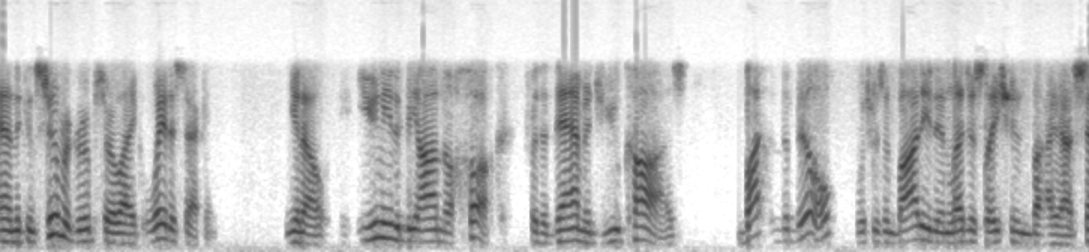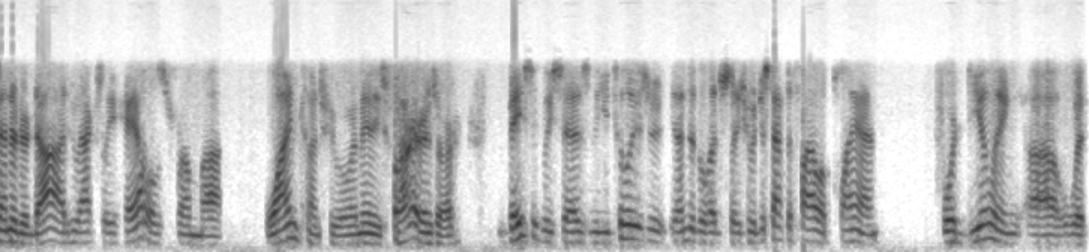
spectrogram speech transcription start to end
And the consumer groups are like, wait a second. You know, you need to be on the hook for the damage you cause. But the bill, which was embodied in legislation by uh, Senator Dodd, who actually hails from uh, wine country where many of these fires are, basically says the utilities are, under the legislation would just have to file a plan for dealing uh, with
